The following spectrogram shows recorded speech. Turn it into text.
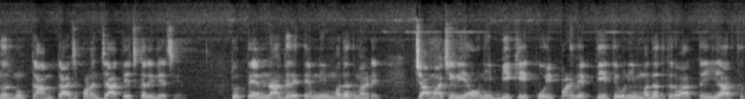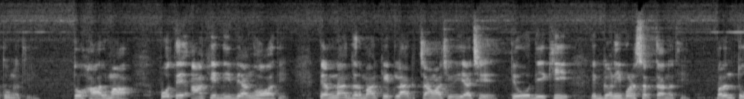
ઘરનું કામકાજ પણ જાતે જ કરી લે છે. તો તેમના ઘરે તેમની મદદ માટે ચામાચીડિયાઓની બીકે કોઈ પણ વ્યક્તિ તેઓની મદદ કરવા તૈયાર થતું નથી. તો હાલમાં પોતે આંખે દિવ્યાંગ હોવાથી તેમના ઘરમાં કેટલાક ચામાચીડિયા છે. તેઓ દેખી એ ગણી પણ શકતા નથી. પરંતુ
